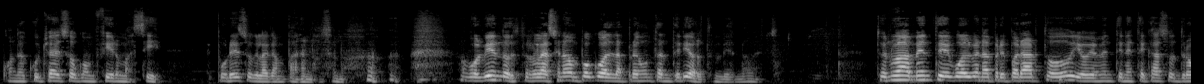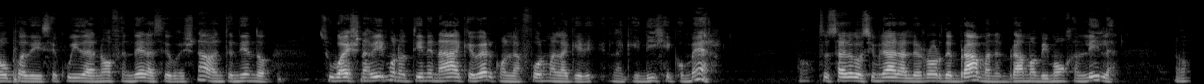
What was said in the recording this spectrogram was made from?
cuando escucha eso confirma, sí, es por eso que la campana no sonó. Volviendo, relacionado un poco a la pregunta anterior también, ¿no? Entonces nuevamente vuelven a preparar todo y obviamente en este caso Draupadi se cuida de no ofender a ese Vaishnava, entendiendo su Vaishnavismo no tiene nada que ver con la forma en la que, en la que elige comer. ¿no? Entonces es algo similar al error de Brahman, el Brahma Vimohan Lila, ¿no?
